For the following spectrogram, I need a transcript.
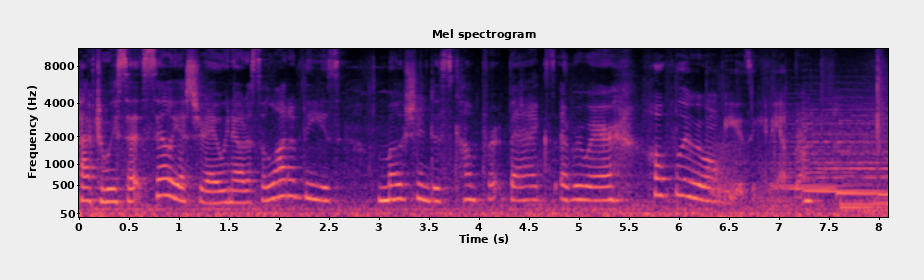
After we set sail yesterday, we noticed a lot of these motion discomfort bags everywhere. Hopefully we won't be using any of them.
